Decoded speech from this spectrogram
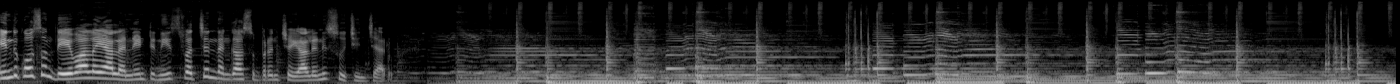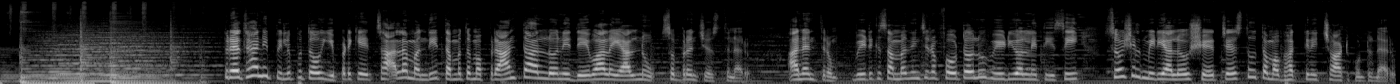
ఇందుకోసం దేవాలయాలన్నింటినీ స్వచ్ఛందంగా శుభ్రం చేయాలని సూచించారు. ప్రధాని పిలుపుతో ఇప్పటికే చాలా మంది తమ తమ ప్రాంతాల్లోని దేవాలయాలను శుభ్రం చేస్తున్నారు. అనంతరం వీటికి సంబంధించిన ఫోటోలు వీడియోల్ని తీసి సోషల్ మీడియాలో షేర్ చేస్తూ తమ భక్తిని చాటుకుంటున్నారు.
